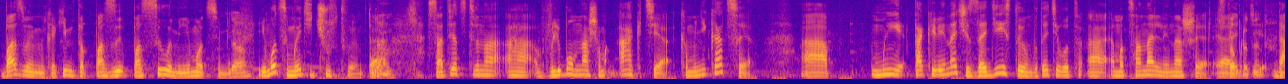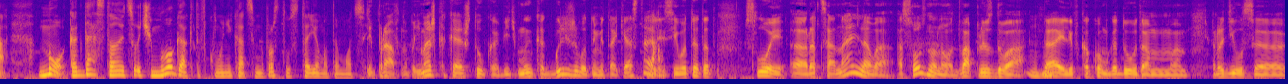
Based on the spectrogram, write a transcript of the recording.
базовыми какими-то позы- посылами и эмоциями. Да. Эмоции мы эти чувствуем, да. Да. Соответственно, а, в любом нашем акте коммуникации а, мы так или иначе задействуем вот эти вот а, эмоциональные наши... э, Сто процентов. Да. Но когда становится очень много актов коммуникации, мы просто устаем от эмоций. Ты прав, но понимаешь, какая штука? Ведь мы как были животными, так и остались. И вот этот слой э, рационального, осознанного, 2 плюс 2, да, или в каком году там э, родился,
